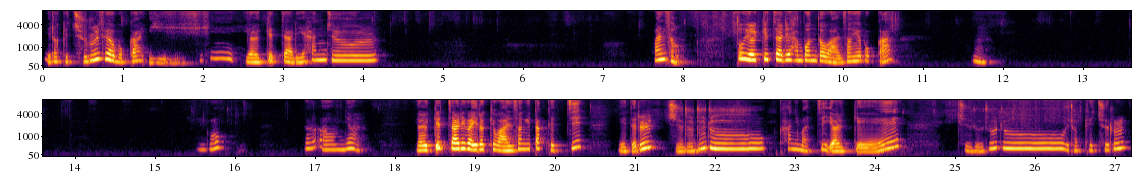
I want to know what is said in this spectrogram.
이렇게 줄을 세워볼까? 이 10개짜리 한 줄. 완성. 또 10개짜리 한 번 더 완성해볼까? 음. 이거 열, 아홉, 열. 10개짜리가 이렇게 완성이 딱 됐지? 얘들을 주르르르 칸이 맞지? 10개 주르르르 이렇게 줄을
